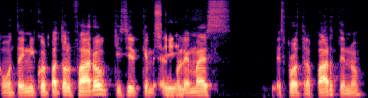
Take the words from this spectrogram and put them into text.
como técnico el pato Alfaro, quiere decir que el problema es, es por otra parte, ¿no?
